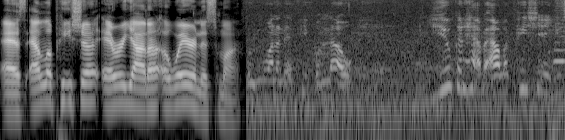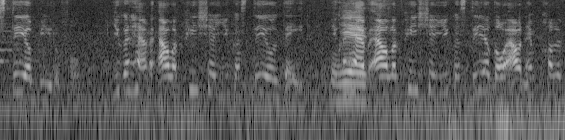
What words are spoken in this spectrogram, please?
as Alopecia Areata Awareness Month. We want to let people know you can have alopecia and you're still beautiful. You can have alopecia, you can still date. You can yes. have alopecia, you can still go out in public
